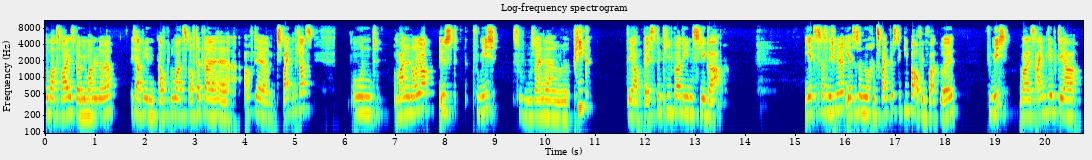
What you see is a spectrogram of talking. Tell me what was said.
Nummer 2 ist bei mir Manuel Neuer. Ich habe ihn auf, Nummer, auf, der, äh, auf der zweiten Platz. Und Manuel Neuer ist für mich zu seiner Peak der beste Keeper, den es je gab. Jetzt ist das nicht mehr. Jetzt ist er nur noch der zweitbeste Keeper, auf jeden Fall aktuell. Für mich, weil es einen gibt, der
